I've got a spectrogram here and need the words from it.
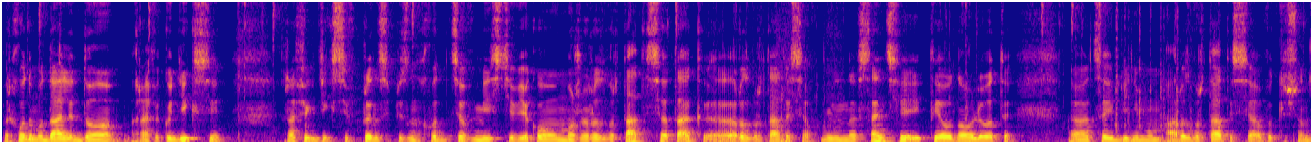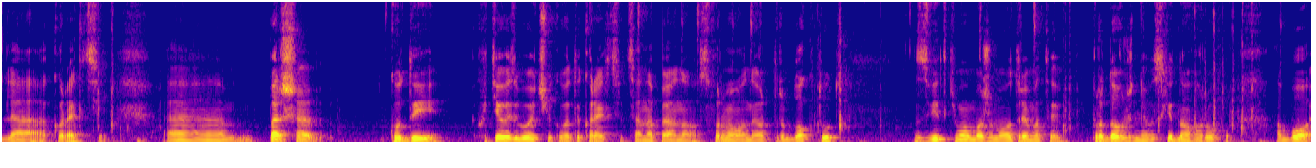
Переходимо далі до графіку Dixie. Графік Dixie, в принципі, знаходиться в місті, в якому може розвертатися, так? Е, Розвертатися не в сенсі йти оновлювати е, цей мінімум, а розвертатися виключно для корекції. Е, Перше, куди хотілося б очікувати корекцію, це, напевно, сформований ордерблок тут, звідки ми можемо отримати продовження висхідного руху. Або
